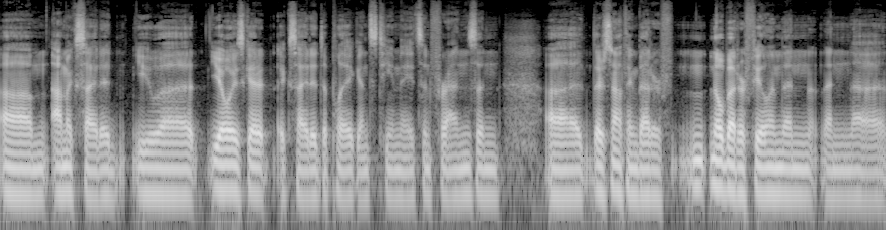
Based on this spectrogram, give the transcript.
um, I'm excited. You uh, you always get excited to play against teammates and friends, and uh, there's nothing better, no better feeling than than uh,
